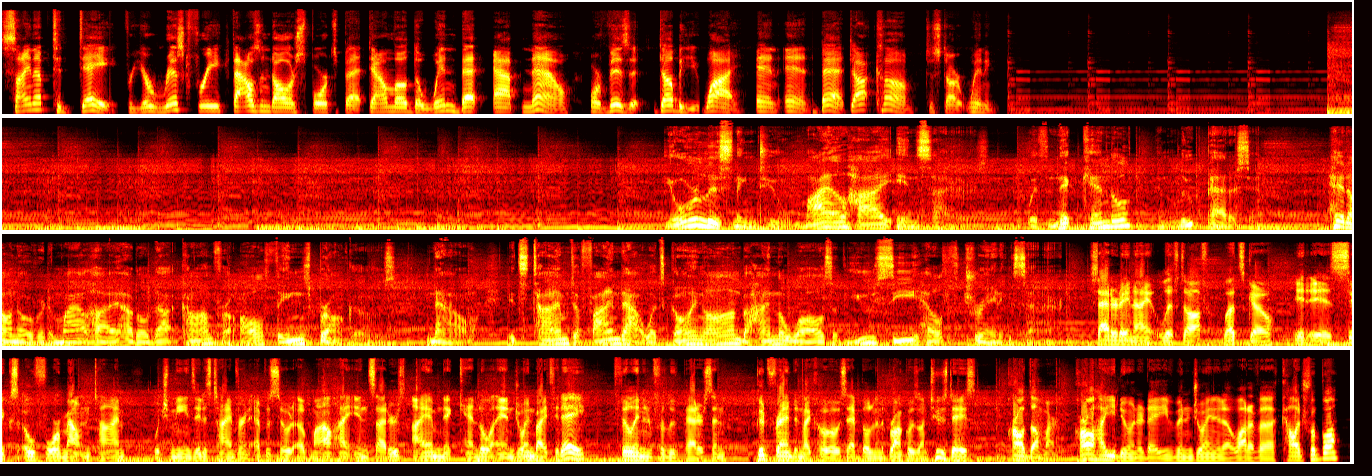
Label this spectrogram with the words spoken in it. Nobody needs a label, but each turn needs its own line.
Sign up today for your risk-free $1,000 sports bet. Download the WynnBET app now or visit wynnbet.com to start winning.
You're listening to Mile High Insiders with Nick Kendell and Luke Patterson. Head on over to milehighhuddle.com for all things Broncos. Now, it's time to find out what's going on behind the walls of UC Health Training Center.
Saturday night liftoff. Let's go. It is 6:04 Mountain Time, which means it is time for an episode of Mile High Insiders. I am Nick Kendell and joined by today, filling in for Luke Patterson, good friend and my co-host at Building the Broncos on Tuesdays, Carl Dumler. Carl, how you doing today? You've been enjoying a lot of uh, college football?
